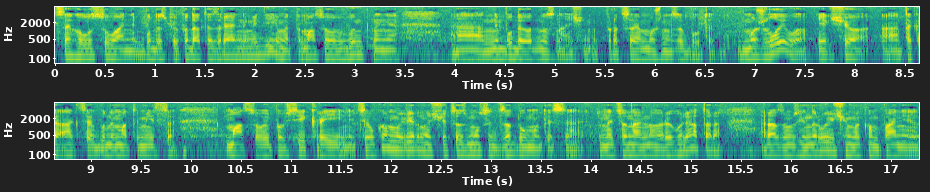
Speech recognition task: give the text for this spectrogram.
це голосування буде співпадати з реальними діями, то масове вимкнення не буде однозначним. Про це можна забути. Можливо, якщо е, така акція буде мати місце масово і по всій країні, цілком ймовірно, що це змусить задуматися національного регулятора разом з генеруючими компаніями,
